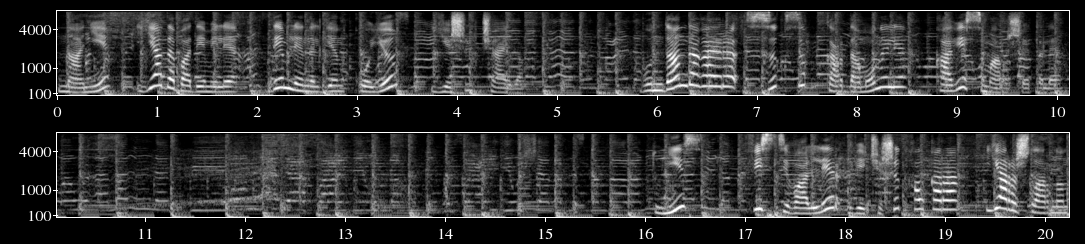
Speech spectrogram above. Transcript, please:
нане яда бадем иле демленилген қойы ешіл чайлық. Бұндан да гайры сық-сық кардамон эле каве сымарыш этиле тунис фестивальлер ве чешит халкара ярышларынын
